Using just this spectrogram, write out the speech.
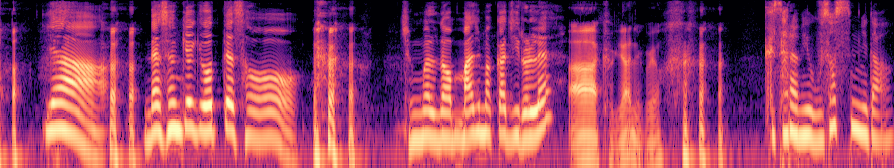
야 내 성격이 어때서 정말 너 마지막까지 이럴래? 아 그게 아니고요. 그 사람이 웃었습니다.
